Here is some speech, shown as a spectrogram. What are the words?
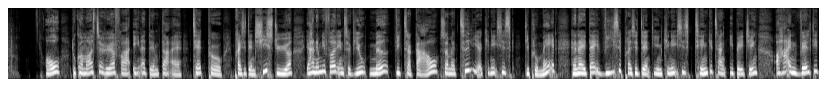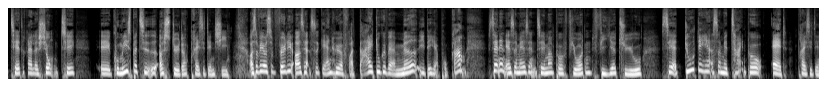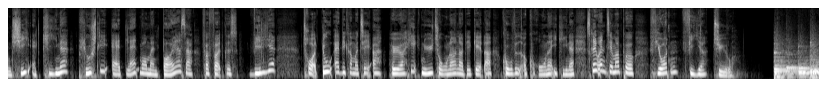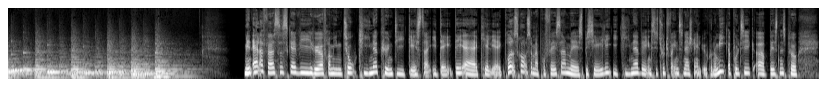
Og du kommer også til at høre fra en af dem, der er tæt på præsident Xi's styre. Jeg har nemlig fået et interview med Victor Gao, som er tidligere kinesisk diplomat. Han er i dag vicepræsident i en kinesisk tænketank i Beijing og har en vældig tæt relation til øh, Kommunistpartiet og støtter præsident Xi. Og så vil jeg jo selvfølgelig også altid gerne høre fra dig. Du kan være med i det her program. Send en sms ind til mig på 1424. Ser du det her som et tegn på, at præsident Xi, at Kina pludselig er et land, hvor man bøjer sig for folkets vilje? Tror du, at vi kommer til at høre helt nye toner, når det gælder covid og corona i Kina? Skriv ind til mig på 1424. Men allerførst så skal vi høre fra mine to Kina-kyndige gæster i dag. Det er Kjell Erik Brødskov, som er professor med speciale i Kina ved Institut for International Økonomi og Politik og Business på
